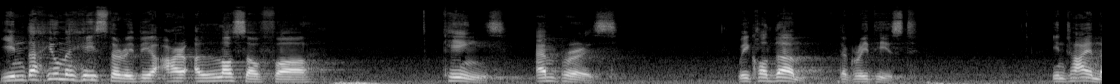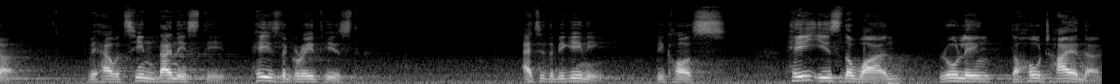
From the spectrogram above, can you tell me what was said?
In the human history, there are a lot of uh, kings, emperors. We call them the greatest. In China, we have Qin dynasty. He is the greatest at the beginning because he is the one ruling the whole China.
